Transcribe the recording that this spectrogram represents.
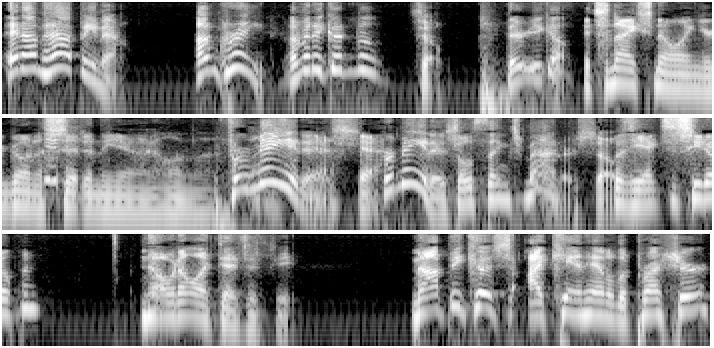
and I'm happy now. I'm great. I'm in a good mood. So there you go. It's nice knowing you're going to sit in the aisle. On the, For me, it is. yeah. For me, it is. Those things matter. So was the exit seat open? no, I don't like the exit seat. Not because I can't handle the pressure,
